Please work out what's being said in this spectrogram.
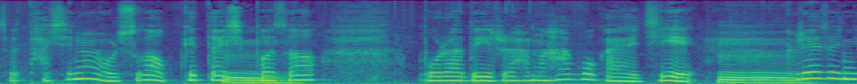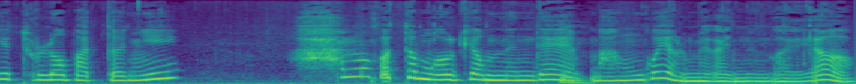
그래서 다시는 올 수가 없겠다 음. 싶어서 뭐라도 일을 하나 하고 가야지. 음. 그래서 이제 둘러봤더니 아무것도 먹을 게 없는데 음. 망고 열매가 있는 거예요.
